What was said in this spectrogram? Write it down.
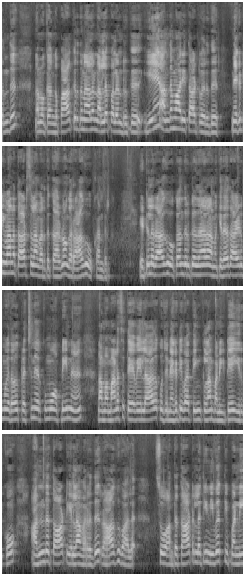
வந்து நமக்கு அங்கே பார்க்கறதுனால நல்ல பலன் இருக்குது ஏன் அந்த மாதிரி தாட் வருது? நெகட்டிவான தாட்ஸ் எல்லாம் வரதுக்கு காரணம் அங்கே ராகு உட்காந்துருக்கு எட்டில் ராகு உட்காந்துருக்கிறதுனால நமக்கு ஏதாவது ஆகிடுமோ ஏதாவது பிரச்சனை இருக்குமோ அப்படின்னு நம்ம மனசு தேவையில்லாத கொஞ்சம் நெகட்டிவாக திங்க்லாம் பண்ணிக்கிட்டே இருக்கோம். அந்த தாட் எல்லாம் வர்றது ராகுவால். ஸோ அந்த தாட் எல்லாத்தையும் நிவர்த்தி பண்ணி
